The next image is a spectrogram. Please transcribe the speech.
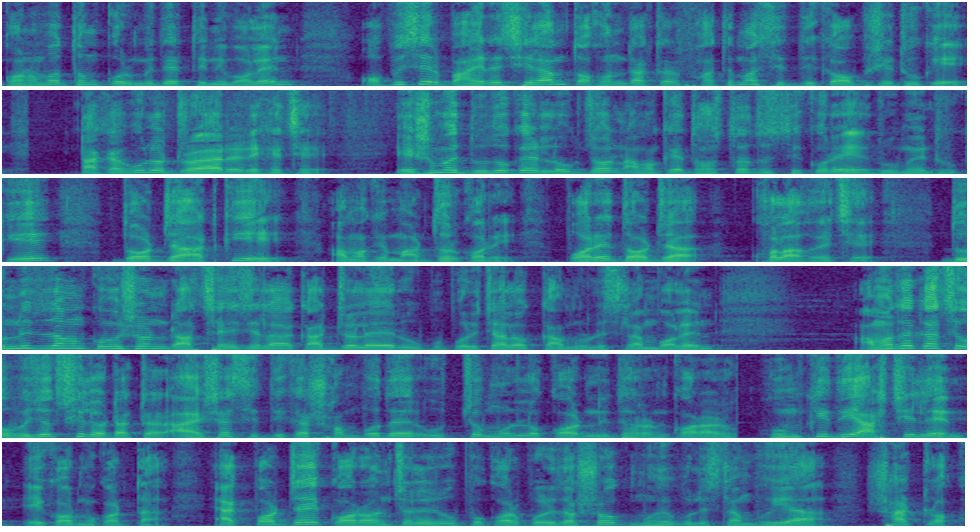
গণমাধ্যম কর্মীদের তিনি বলেন, অফিসের বাইরে ছিলাম তখন ডাক্তার ফাতেমা সিদ্দিকা অফিসে ঢুকে টাকাগুলো ড্রয়ারে রেখেছে। এ সময় দুদকের লোকজন আমাকে ধস্তাধস্তি করে রুমে ঢুকিয়ে দরজা আটকিয়ে আমাকে মারধর করে। পরে দরজা খোলা হয়েছে। দুর্নীতি দমন কমিশন রাজশাহী জেলা কার্যালয়ের উপপরিচালক কামরুল ইসলাম বলেন আমাদের কাছে অভিযোগ ছিল, ডাক্তার আয়েশা সিদ্দিকার সম্পদের উচ্চ মূল্য কর নির্ধারণ করার হুমকি দিয়ে আসছিলেন এই কর্মকর্তা। এক পর্যায়ে কর অঞ্চলের উপকর পরিদর্শক মহিবুল ইসলাম ভুইয়া ষাট লক্ষ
